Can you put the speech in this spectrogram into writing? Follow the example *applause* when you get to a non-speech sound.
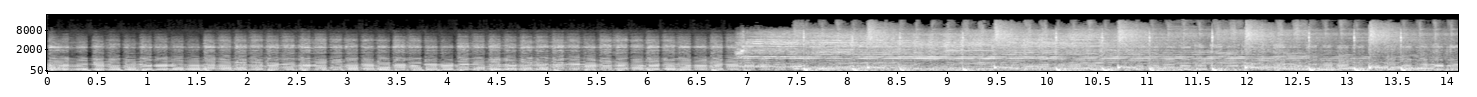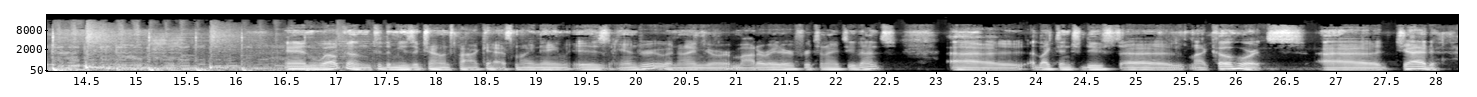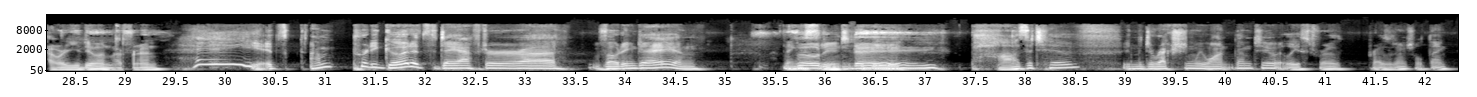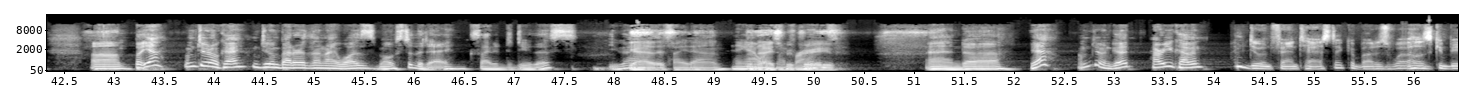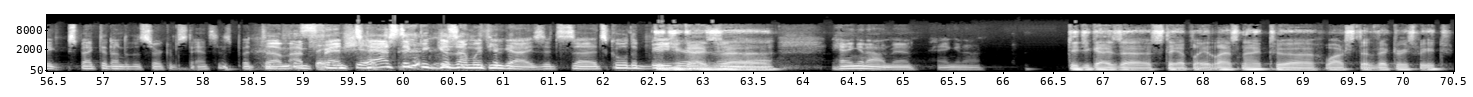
And welcome to the Music Challenge podcast. My name is Andrew, and I'm your moderator for tonight's events. Uh, I'd like to introduce uh, my cohorts. Uh, Jed, how are you doing, my friend? Hey, it's I'm pretty good. It's the day after uh, voting day, and things Voting seem day. positive in the direction we want them to, at least for the presidential thing. Um, but yeah, I'm doing okay. I'm doing better than I was most of the day. Excited to do this. You guys, Yeah, this right on, a hang out nice with my reprieve. friends, and uh, yeah, I'm doing good. How are you, Kevin? I'm doing fantastic, about as well as can be expected under the circumstances. But um, *laughs* I'm Same shit. fantastic because I'm with you *laughs* guys. It's uh, it's cool to be Did you here. guys, and, uh, hanging on, man, hanging on. Did you guys uh, stay up late last night to uh, watch the victory speech?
